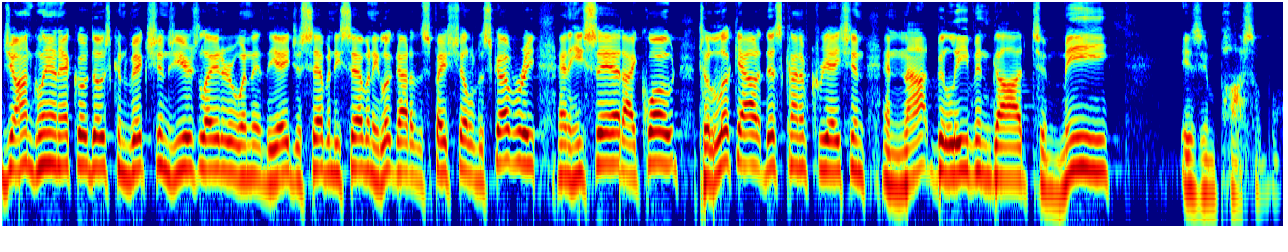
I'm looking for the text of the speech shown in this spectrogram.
John Glenn echoed those convictions years later when, at the age of 77, he looked out at the Space Shuttle Discovery and he said, I quote, to look out at this kind of creation and not believe in God to me is impossible.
